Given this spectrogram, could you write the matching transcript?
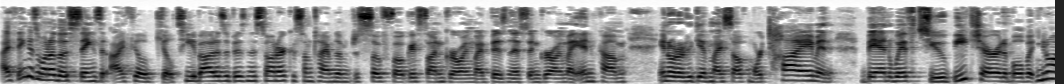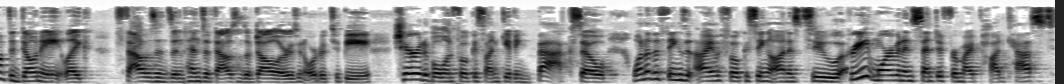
I think it's one of those things that I feel guilty about as a business owner because sometimes I'm just so focused on growing my business and growing my income in order to give myself more time and bandwidth to be charitable. But you don't have to donate like thousands and tens of thousands of dollars in order to be charitable and focus on giving back. So one of the things that I'm focusing on is to create more of an incentive for my podcast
